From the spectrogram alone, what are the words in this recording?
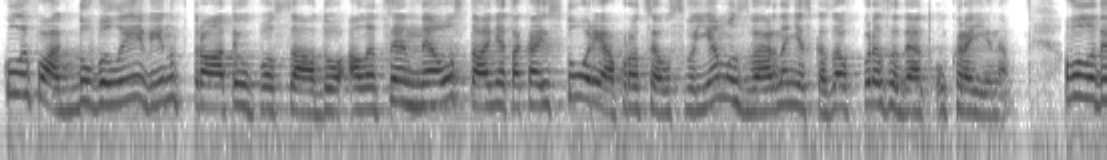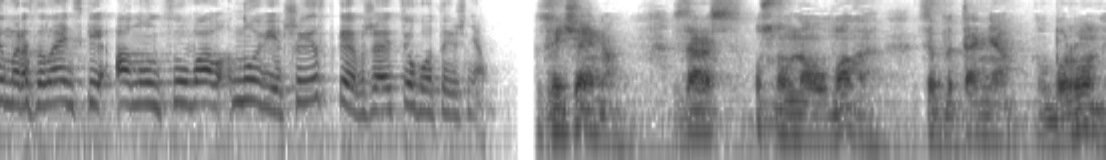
Коли факт довели, він втратив посаду. Але це не остання така історія. Про це у своєму зверненні сказав президент України. Володимир Зеленський анонсував нові чистки вже цього тижня. Звичайно, зараз основна увага це питання оборони,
